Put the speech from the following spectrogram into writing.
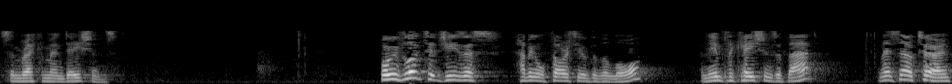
some recommendations. Well, we've looked at Jesus having authority over the law and the implications of that. Let's now turn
